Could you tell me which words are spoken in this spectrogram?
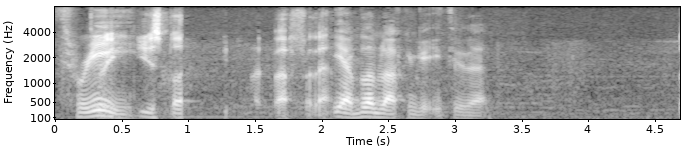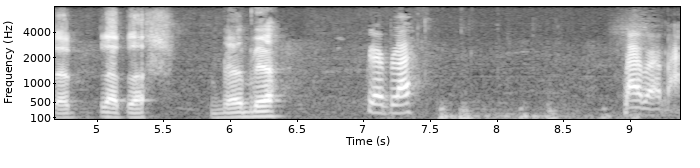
Three. Use blood, blood buff for that. Yeah, blood buff can get you through that. Blood, blood buff. Blah blah. Blah blah. Blah blah blah.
